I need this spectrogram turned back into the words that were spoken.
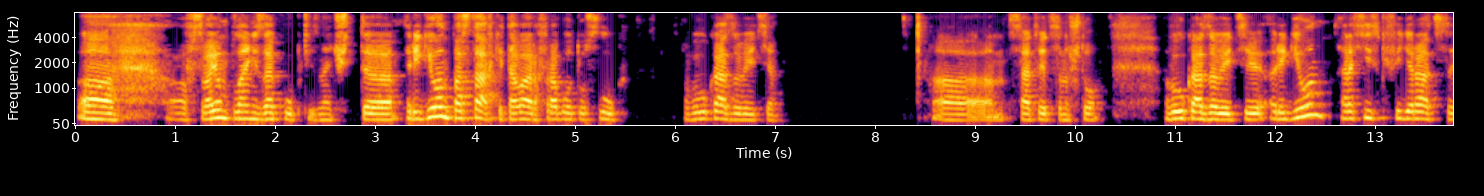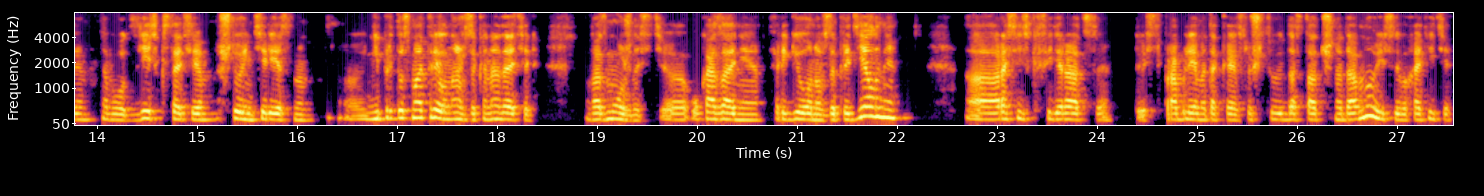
в своем плане закупки. Значит, регион поставки товаров, работ, услуг вы указываете соответственно, что вы указываете регион Российской Федерации. Вот здесь, кстати, что интересно, не предусмотрел наш законодатель возможность э, указания регионов за пределами а, Российской Федерации. То есть проблема такая существует достаточно давно. Если вы хотите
